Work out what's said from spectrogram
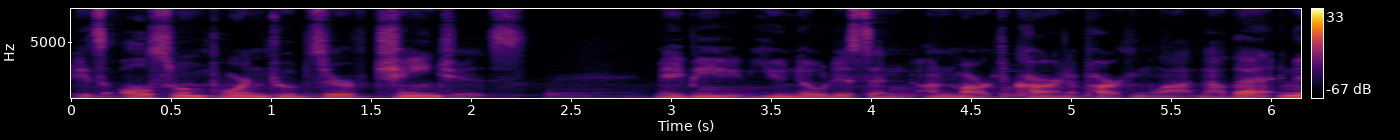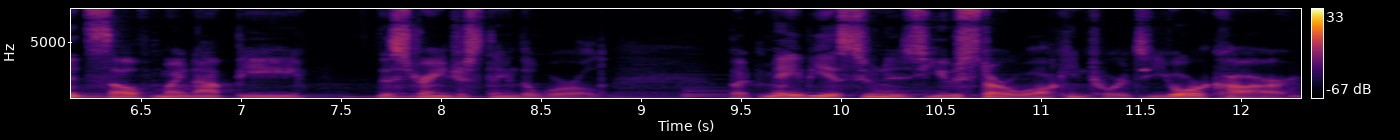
It's also important to observe changes. Maybe you notice an unmarked car in a parking lot. Now, that in itself might not be the strangest thing in the world, but maybe as soon as you start walking towards your car,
